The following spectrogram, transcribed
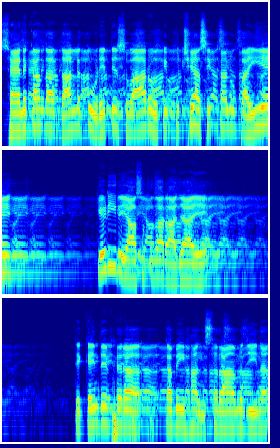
ਸੈਨਿਕਾਂ ਦਾ ਦਲ ਘੋੜੇ ਤੇ ਸਵਾਰ ਹੋ ਕੇ ਪੁੱਛਿਆ ਸਿੱਖਾਂ ਨੂੰ ਭਾਈ ਇਹ ਕਿਹੜੀ ਰਿਆਸਤ ਦਾ ਰਾਜਾ ਏ? ਤੇ ਕਹਿੰਦੇ ਫਿਰ ਕਵੀ ਹੰਸ ਰਾਮ ਜੀ ਨਾ,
